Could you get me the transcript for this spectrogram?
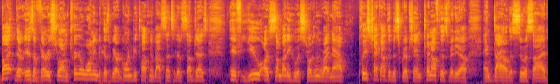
but there is a very strong trigger warning because we are going to be talking about sensitive subjects. If you are somebody who is struggling right now, please check out the description, turn off this video, and dial the suicide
